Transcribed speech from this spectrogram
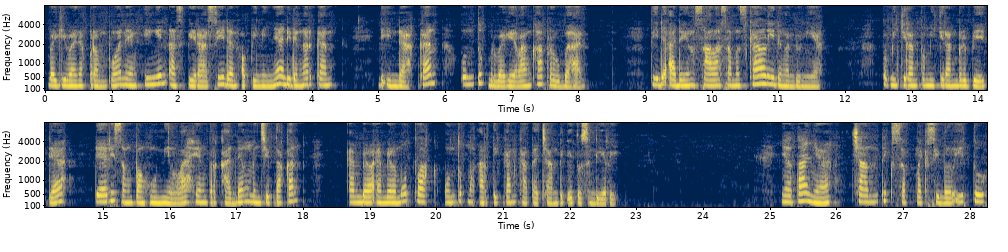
bagi banyak perempuan yang ingin aspirasi dan opininya didengarkan, diindahkan untuk berbagai langkah perubahan. Tidak ada yang salah sama sekali dengan dunia pemikiran-pemikiran berbeda dari sang penghunilah yang terkadang menciptakan embel-embel mutlak untuk mengartikan kata cantik itu sendiri. Nyatanya, cantik sefleksibel itu.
